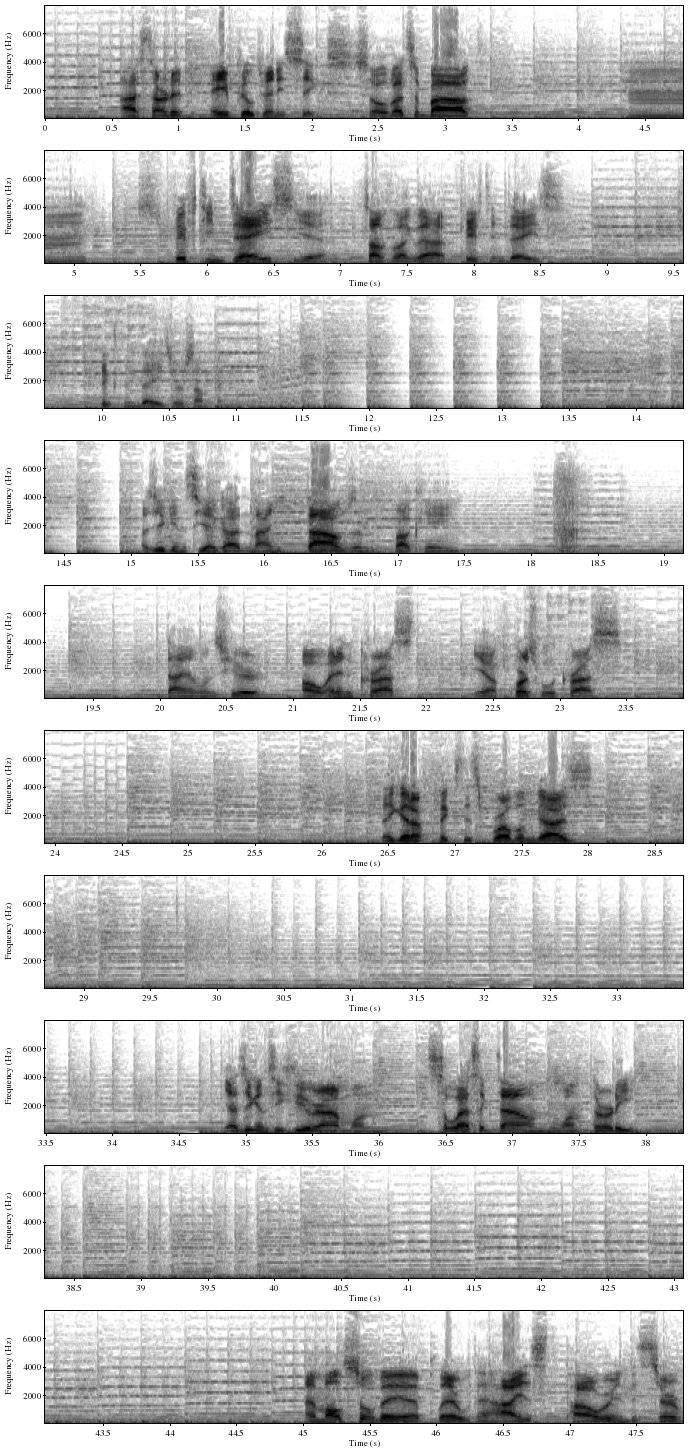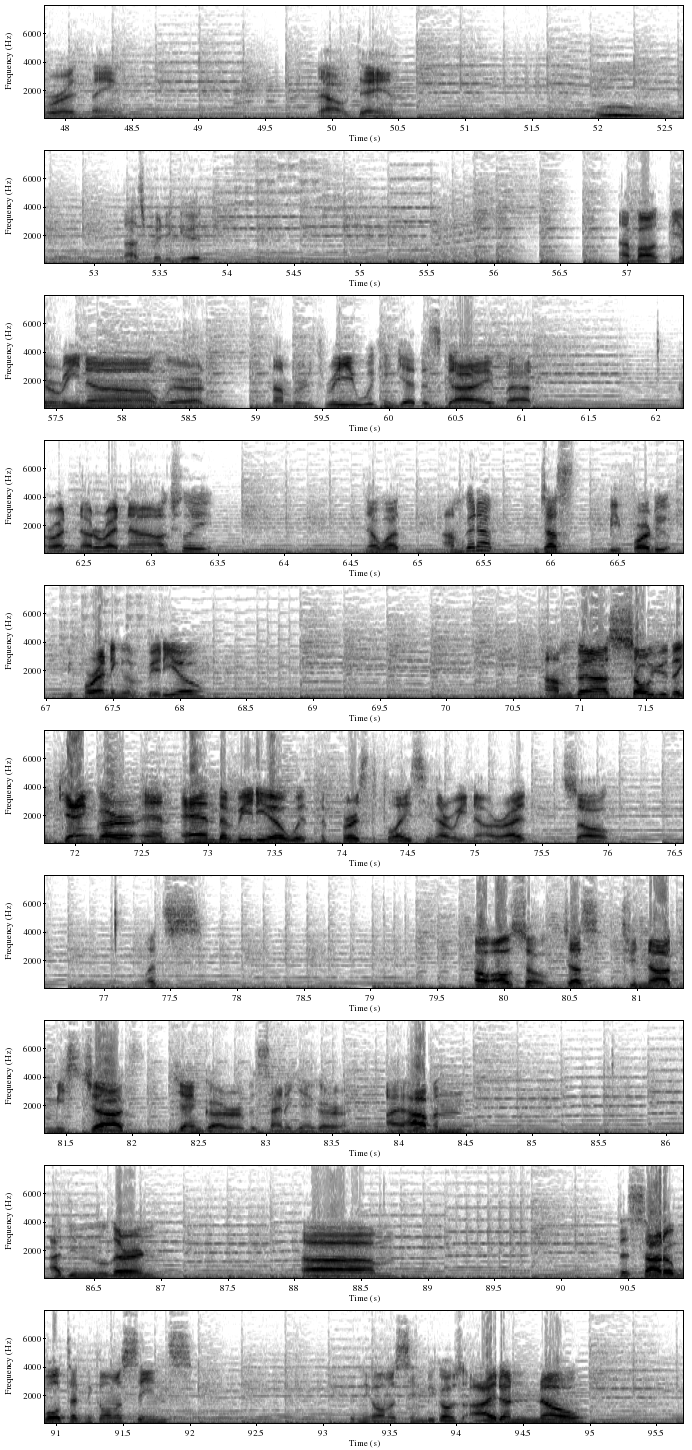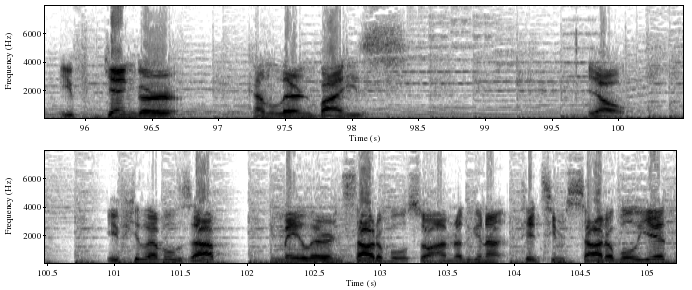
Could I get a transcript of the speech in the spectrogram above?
I started April 26, so that's about mm, 15 days. Yeah, something like that. 15 days, 16 days or something. As you can see, I got 9,000 fucking diamonds here. Oh, and in crust. Yeah, of course we'll crust. They gotta fix this problem, guys. As you can see here, I'm on Celestic Town, 130. I'm also the player with the highest power in the server, I think. Oh, damn. Ooh, that's pretty good. About the arena, we're at number three. We can get this guy, but not right now. Actually, you know what? I'm gonna just before do before ending the video. I'm gonna show you the Gengar and end the video with the first place in arena. All right? So let's. Oh, also, just to not misjudge Gengar, beside Gengar, I haven't I didn't learn um, the Shadow Ball technical machines. Technical machine because I don't know if Gengar can learn by his, you know, if he levels up, he may learn Shadow So I'm not gonna teach him Shadow yet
